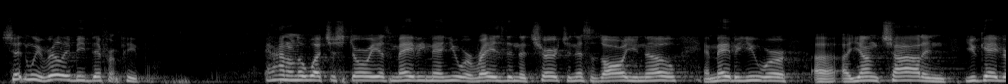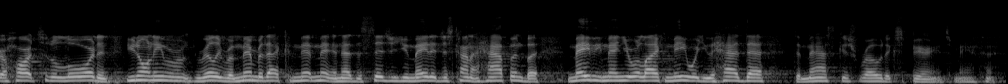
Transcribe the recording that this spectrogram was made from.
Shouldn't we really be different people? And I don't know what your story is. Maybe, man, you were raised in the church and this is all you know. And maybe you were a, a, young child and you gave your heart to the Lord and you don't even really remember that commitment and that decision you made. It just kind of happened. But maybe, man, you were like me where you had that Damascus Road experience, man.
